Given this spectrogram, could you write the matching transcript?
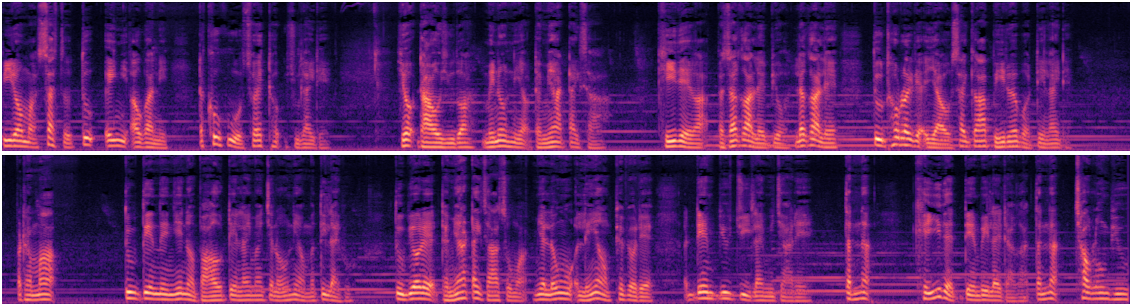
ပြီးတော့မှဆက်သူသူ့အင်ကြီးအောက်ကနေတခုခုကိုဆွဲထုတ်ယူလိုက်တယ်ရော့ဒါကိုယူသွားမင်းတို့နှစ်ယောက်ဓမြတိုက်စားခီးတဲ့ကပါဇက်ကလည်းပြောလက်ကလည်းသူထုတ်လိုက်တဲ့အရာကိုစိုက်ကားဘေးတွဲပေါ်တင်လိုက်တယ်ပထမ သူတင်တင်ချင်းတော့ဘာလို့တင်လိုက်မှကျွန်တော်နှစ်ယောက်မသိလိုက်ဘူးသူပြောတဲ့ဓမြတိုက်စားဆိုမှမျက်လုံးကိုအလင်းရောင်ဖြော့ဖြော့တဲ့အတင်းပြူးကြည့်လိုက်မိကြတယ်တနတ်ခရီးတဲ့တင်ပေးလိုက်တာကတနတ်6လုံးပြူး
